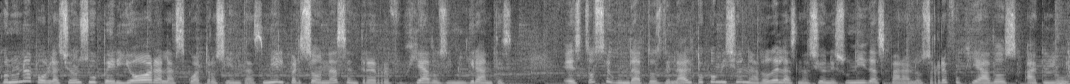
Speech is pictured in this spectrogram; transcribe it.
con una población superior a las 400.000 personas entre refugiados y migrantes. Esto según datos del Alto Comisionado de las Naciones Unidas para los Refugiados, ACNUR.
